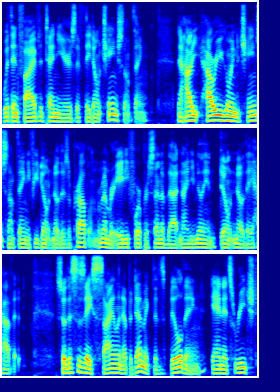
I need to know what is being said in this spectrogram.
within 5 to 10 years if they don't change something. Now, how, how are you going to change something if you don't know there's a problem? Remember, 84% of that 90 million don't know they have it. So this is a silent epidemic that's building and it's reached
